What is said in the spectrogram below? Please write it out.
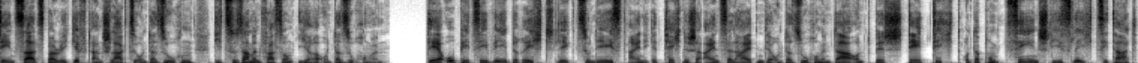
den Salisbury-Giftanschlag zu untersuchen, die Zusammenfassung ihrer Untersuchungen. Der OPCW-Bericht legt zunächst einige technische Einzelheiten der Untersuchungen dar und bestätigt unter Punkt 10 schließlich, Zitat,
